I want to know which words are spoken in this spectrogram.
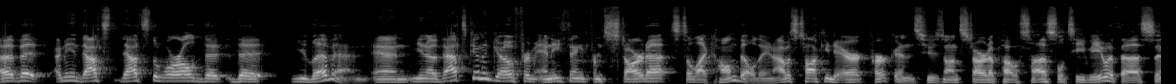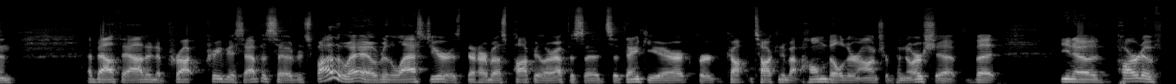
Uh, but I mean, that's that's the world that that you live in. And, you know, that's going to go from anything from startups to like home building. I was talking to Eric Perkins, who's on Startup Hustle TV with us, and about that in a pro- previous episode, which, by the way, over the last year has been our most popular episode. So thank you, Eric, for co- talking about home builder entrepreneurship. But, you know, part of,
